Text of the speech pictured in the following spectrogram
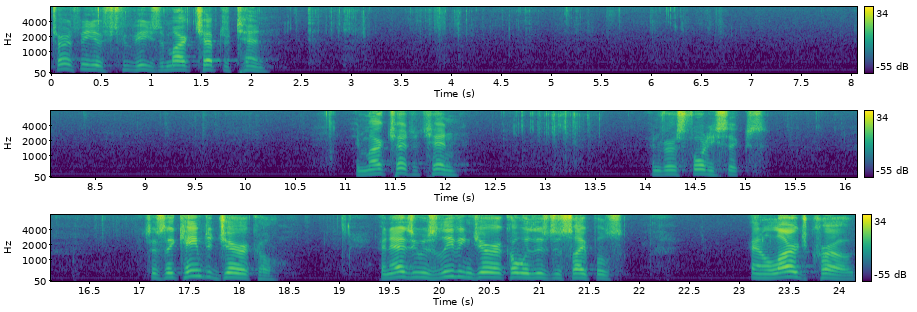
turn with me to Mark chapter 10. In Mark chapter 10 and verse 46, it says, They came to Jericho. And as he was leaving Jericho with his disciples and a large crowd,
